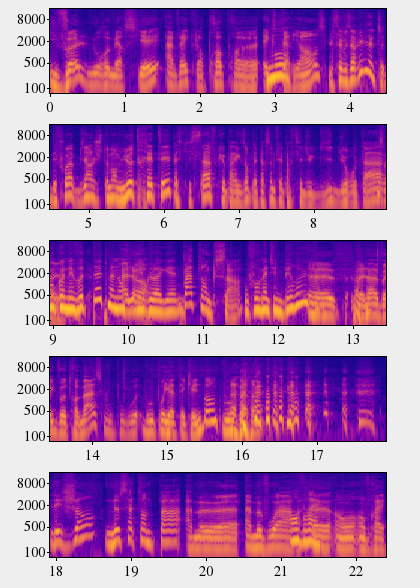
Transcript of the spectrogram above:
ils veulent nous remercier avec leur propre euh, expérience. Mais ça vous arrive d'être des fois bien justement mieux traité parce qu'ils savent que par exemple la personne fait partie du guide du routard. Parce qu'on et- connaît votre tête maintenant, Alors, Philippe. Pas tant que ça. Il faut mettre une perruque. Euh, ben là, avec votre masque, vous, pourriez attaquer une banque. Vous. les gens ne s'attendent pas à me, à me voir En vrai. euh, en, en vrai.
